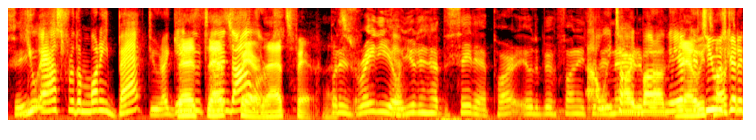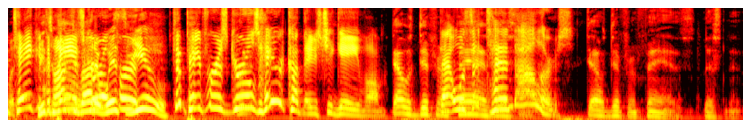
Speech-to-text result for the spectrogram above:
See? You asked for the money back, dude. I gave you That's ten that's dollars. fair. That's fair. But That's it's fair. radio. You didn't have to say that part. It would have been funny. To Oh, we talked about it on the the- air Yeah, because we he was talked going to about- take it to pay his girl with for you. to pay for his girl's haircut that she gave him. That was different. That was at fans ten dollars. That was different fans listening.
